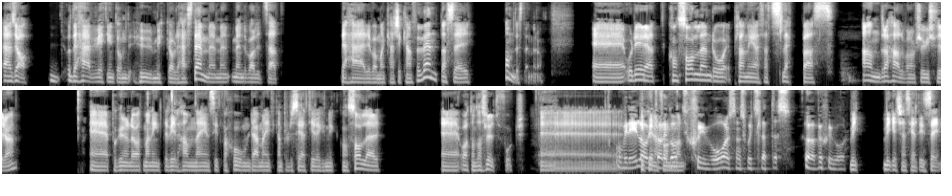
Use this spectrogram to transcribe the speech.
alltså, ja, och det här, vi vet ju inte om det, hur mycket av det här stämmer, men, men det var lite så att det här är vad man kanske kan förvänta sig om det stämmer. Då. Eh, och det är att konsolen då planeras att släppas andra halvan av 2024. Eh, på grund av att man inte vill hamna i en situation där man inte kan producera tillräckligt mycket konsoler eh, och att de tar slut för fort. Eh, Och vid det laget har det gått man- sju år sedan Switch släpptes. Över sju år. vil- vilket känns helt insane.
